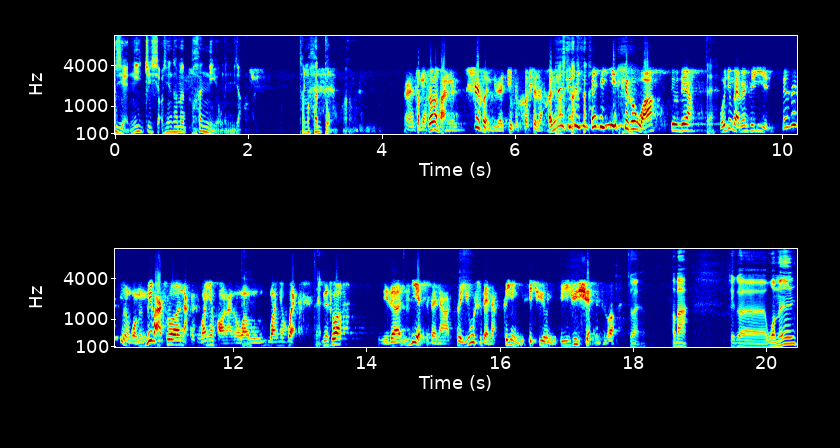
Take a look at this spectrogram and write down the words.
解？你这小心他们喷你！我跟你讲，他们很懂啊。嗯，怎么说呢？反正适合你的就是合适的。很多人觉得 奔驰 E 适合我啊，对不对啊？对我就买奔驰 E。所以说，就我们没法说哪个是完全好，哪个完完全坏，对只能说你的劣势在哪，它的优势在哪，根据你自己去用你自己去选择。对，好吧，这个我们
